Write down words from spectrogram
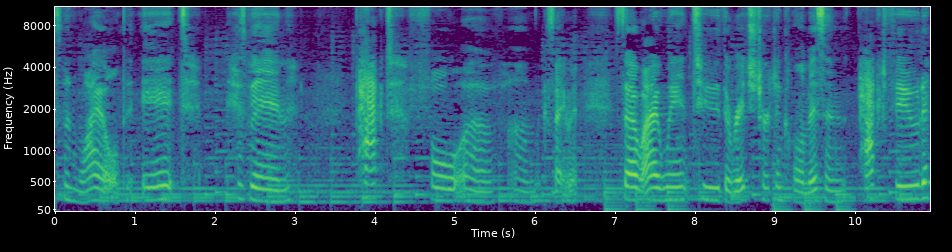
Has been wild. It has been packed full of um, excitement. So I went to the Ridge Church in Columbus and packed food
